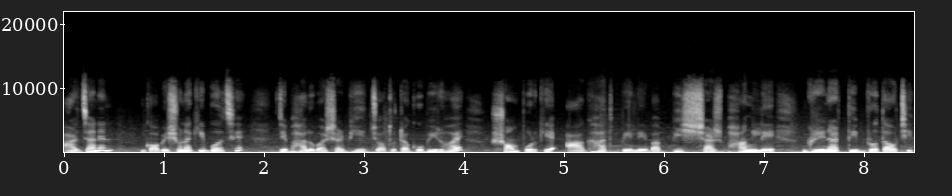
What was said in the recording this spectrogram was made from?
আর জানেন, গবেষণা কি বলছে? যে ভালোবাসার ভিড় যতটা গভীর হয়, সম্পর্কে আঘাত পেলে বা বিশ্বাস ভাঙলে ঘৃণার তীব্রতাও ঠিক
